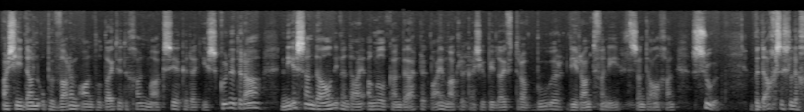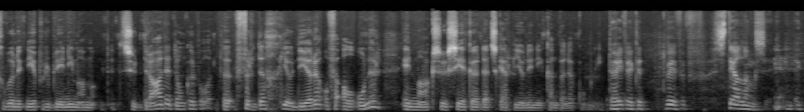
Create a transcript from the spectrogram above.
As jy dan op 'n warm aand wil buite te gaan, maak seker dat jy skoene dra, nie 'n sandaal nie want daai angel kan werklik baie maklik as jy op die lyftrap boer die rand van die sandaal gaan. So Bedags is hulle gewoonlik nie 'n probleem nie, maar sodra dit donker word, uh, verdig jou deure of veral onder en maak so seker dat skorpioene nie kan binnekom nie. Dave, ek het twee stellings. Ek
